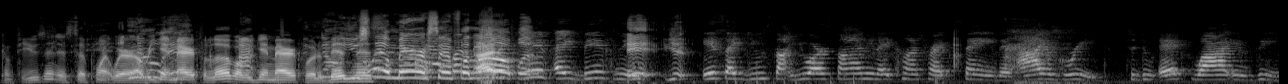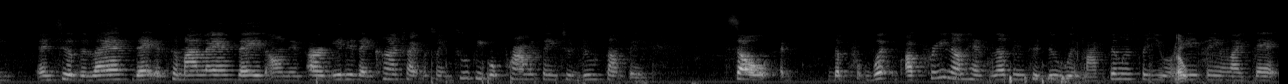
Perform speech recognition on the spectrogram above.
confusing. It's to the point where are we getting it- married for love, or are we getting married for the no, you business? still marry for love, it but is a business. it, you, It's a you sign. You are signing a contract saying that I agree to do X, Y, and Z until the last day, until my last days on this earth. It is a contract between two people promising to do something. So, the what a prenup has nothing to do with my feelings for you or Nope. anything like that.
